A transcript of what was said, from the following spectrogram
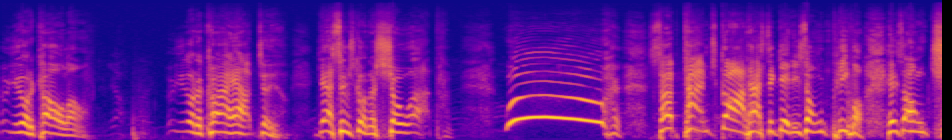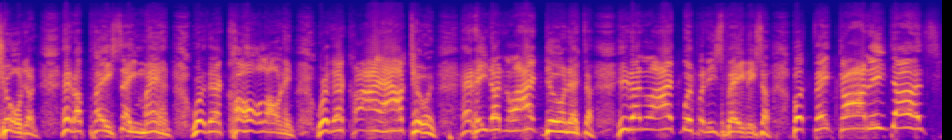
Who you going to call on? Who you going to cry out to? Guess who's going to show up? Woo! Sometimes God has to get his own people, his own children, in a place, amen, where they call on him, where they cry out to him. And he doesn't like doing it. He doesn't like whipping his babies. But thank God he does.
